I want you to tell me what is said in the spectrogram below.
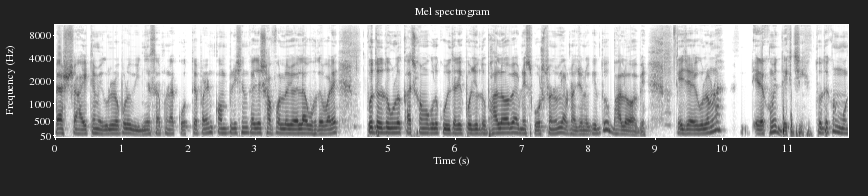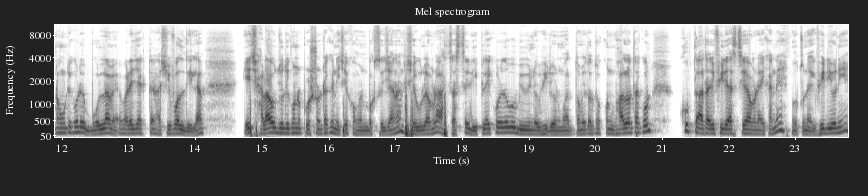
ব্যবসা আইটেম এগুলোর ওপরও বিজনেস আপনারা করতে পারেন। কম্পিটিশন কাজে সাফল্য, জয়লাভ হতে পারে। প্রতিযোগিতামূলক কাজকর্মগুলো কুড়ি তারিখ পর্যন্ত ভালো হবে। আপনি স্পোর্টসম্যান হলে আপনার জন্য কিন্তু ভালো হবে। এই জায়গাগুলো আমরা এরকমই দেখছি। তো দেখুন, মোটামুটি করে বললাম এবারে যে একটা রাশিফল দিলাম। এছাড়াও যদি কোনো প্রশ্নটাকে নিচে কমেন্ট বক্সে জানান, সেগুলো আমরা আস্তে আস্তে রিপ্লাই করে দেবো বিভিন্ন ভিডিওর মাধ্যমে। ততক্ষণ ভালো থাকুন। খুব তাড়াতাড়ি ফিরে আসছি আমরা এখানে নতুন এক ভিডিও নিয়ে।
